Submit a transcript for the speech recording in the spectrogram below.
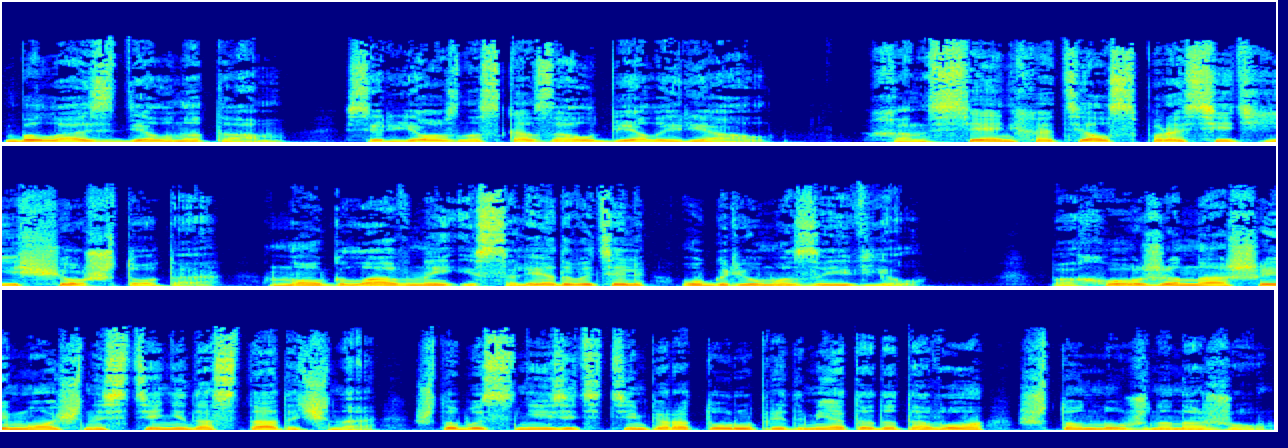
была сделана там, — серьезно сказал Белый Реал. Хан Сень хотел спросить еще что-то, но главный исследователь угрюмо заявил. Похоже, нашей мощности недостаточно, чтобы снизить температуру предмета до того, что нужно ножу.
